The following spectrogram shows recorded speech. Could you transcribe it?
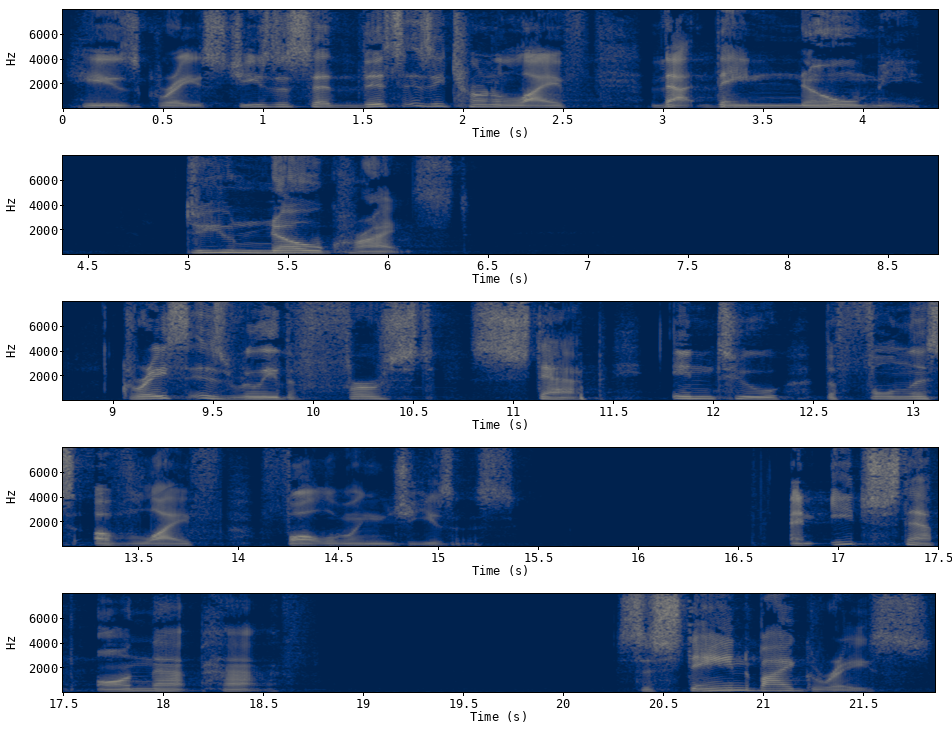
his grace? Jesus said, This is eternal life, that they know me. Do you know Christ? Grace is really the first step into the fullness of life following Jesus. And each step on that path, sustained by grace,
